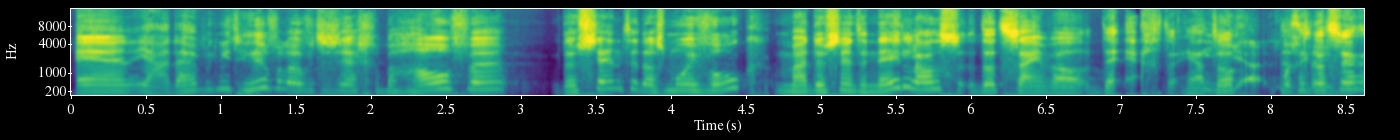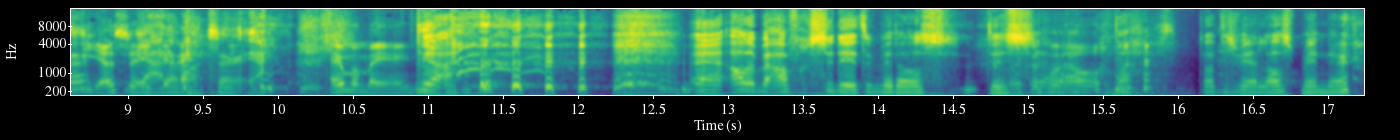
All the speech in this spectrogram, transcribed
En ja, daar heb ik niet heel veel over te zeggen, behalve docenten, dat is mooi volk. Maar docenten Nederlands, dat zijn wel de echte, ja toch? Ja, mag ik dat ze. zeggen? Ja, zeker. Ja, dat mag ik zeggen, ja. Helemaal mee eens. ja. Eh, allebei afgestudeerd inmiddels. Dus Gelukkig eh, wel. dat is weer last minder.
